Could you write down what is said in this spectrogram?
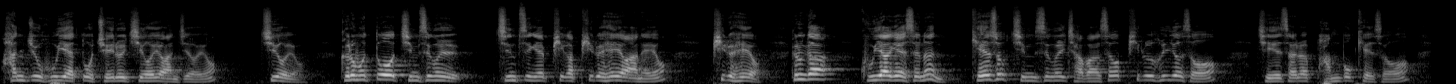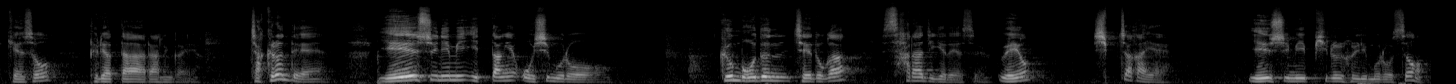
한 주 후에 또 죄를 지어요, 안 지어요? 지어요. 그러면 또 짐승을 짐승의 피가 필요해요, 안 해요? 필요해요. 그러니까 구약에서는 계속 짐승을 잡아서 피를 흘려서 제사를 반복해서 계속 드렸다라는 거예요. 자, 그런데 예수님이 이 땅에 오심으로 그 모든 제도가 사라지게 됐어요. 왜요? 십자가에 예수님이 피를 흘림으로써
